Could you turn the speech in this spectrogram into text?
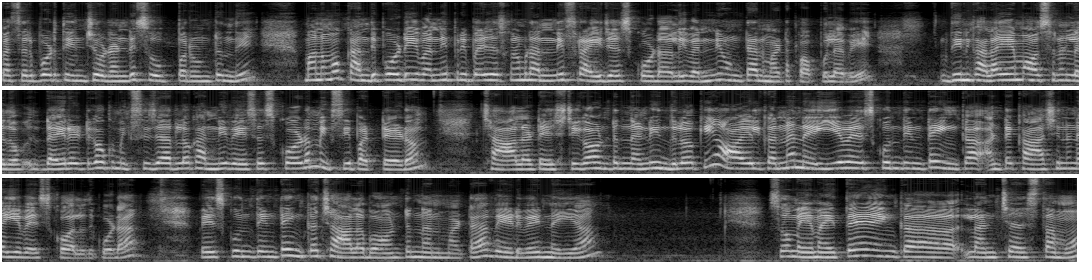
పెసరపొడి తిని చూడండి సూపర్ ఉంటుంది. మనము కందిపొడి ఇవన్నీ ప్రిపేర్ చేసుకున్నప్పుడు అన్నీ ఫ్రై చేసుకోవడాలు ఇవన్నీ ఉంటాయి అనమాట పప్పులు అవి. దీనికి అలా ఏం అవసరం లేదు. డైరెక్ట్గా ఒక మిక్సీ జార్లోకి అన్నీ వేసేసుకోవడం మిక్సీ పట్టేయడం చాలా టేస్టీగా ఉంటుందండి. ఇందులోకి ఆయిల్ కన్నా నెయ్యి వేసుకుని తింటే ఇంకా అంటే కాచిన నెయ్యి వేసుకోవాలి అది కూడా. వేసుకుని తింటే ఇంకా చాలా బాగుంటుంది అనమాట వేడివేడి నెయ్యి. సో మేమైతే ఇంకా లంచ్ చేస్తాము.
